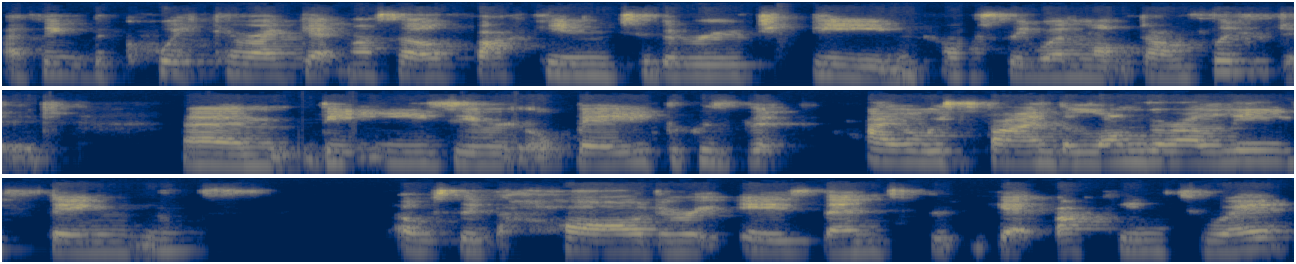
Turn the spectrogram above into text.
I think the quicker I get myself back into the routine, obviously when lockdown's lifted, um, the easier it'll be because the, I always find the longer I leave things, obviously the harder it is then to get back into it.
